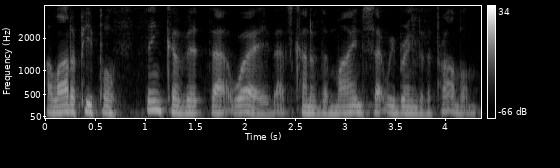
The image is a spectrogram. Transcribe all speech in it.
a lot of people think of it that way. That's kind of the mindset we bring to the problem.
